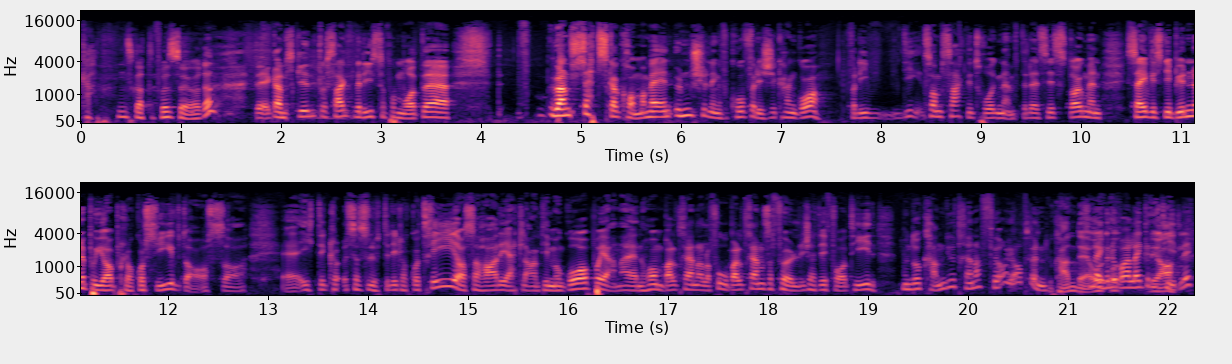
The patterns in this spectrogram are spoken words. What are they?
katten skal til frisøren. Det er ganske interessant med de som på en måte uansett skal komme med en unnskyldning for hvorfor de ikke kan gå. Fordi de, som sagt, jeg tror jeg nevnte det sist òg, men si hvis de begynner på jobb klokka syv, da, og så, eh, etter, så slutter de klokka tre, og så har de et eller annet time å gå på, gjerne en håndballtrener eller fotballtrener, så føler de ikke at de får tid. Men da kan de jo trene før jobben. Du kan det. Så lenge og- du bare legger det ja, tidlig.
